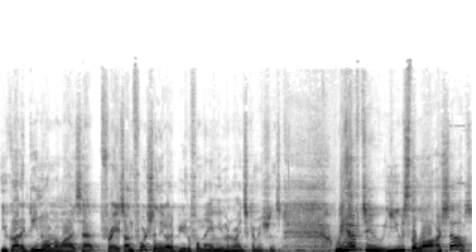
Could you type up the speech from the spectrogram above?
You've got to denormalize that phrase. Unfortunately, they got a beautiful name, Human Rights Commissions. We have to use the law ourselves.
